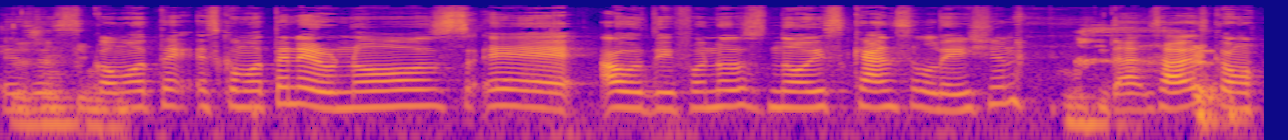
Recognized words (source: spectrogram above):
Eso es, como te, es como tener unos eh, audífonos noise cancellation, ¿sabes? Como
